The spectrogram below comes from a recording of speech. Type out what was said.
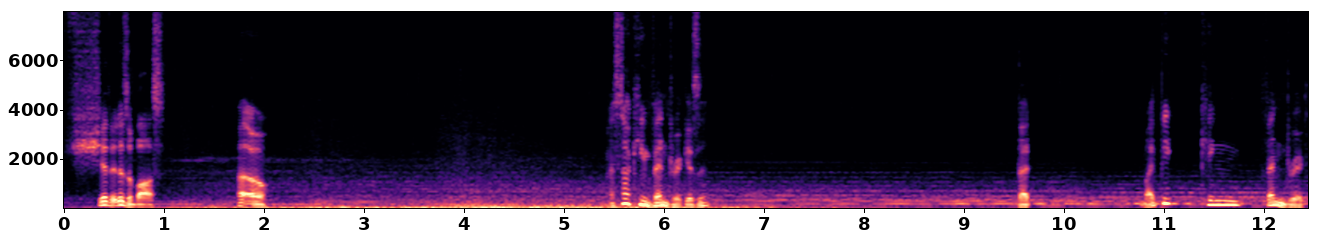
shit, it is a boss. Uh-oh. That's not King Vendrick, is it? That might be King Vendrick.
